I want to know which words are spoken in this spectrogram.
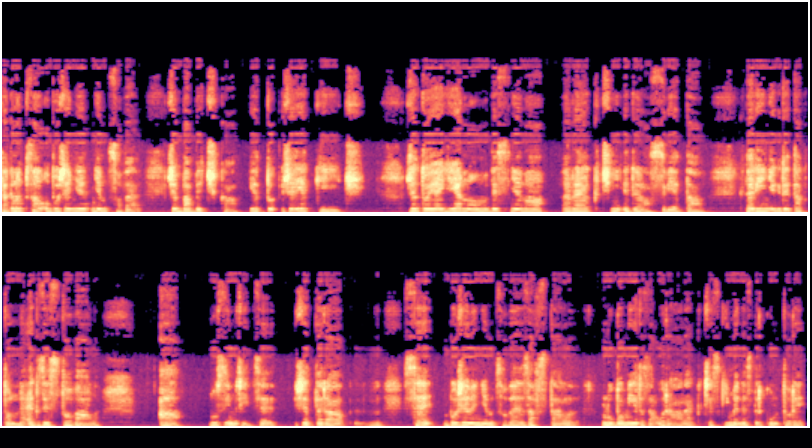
Tak napsal o Boženě Němcové, že babička, je to, že je kýč, že to je jenom vysněná reakční idyla světa, který nikdy takto neexistoval. A musím říci, že teda se Boženy Němcové zastal Lubomír Zaurálek, český ministr kultury,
